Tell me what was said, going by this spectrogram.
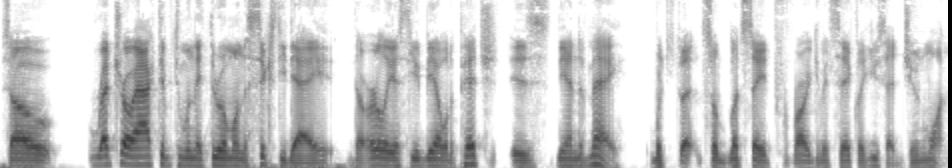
So retroactive to when they threw him on the 60 day, the earliest he'd be able to pitch is the end of May. Which uh, so let's say for argument's sake, like you said, June one.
